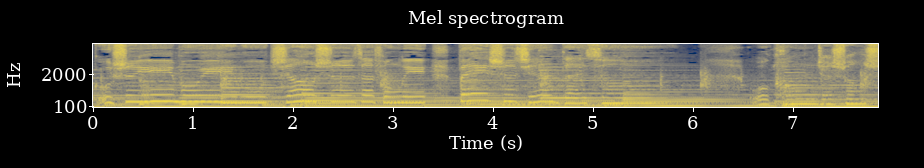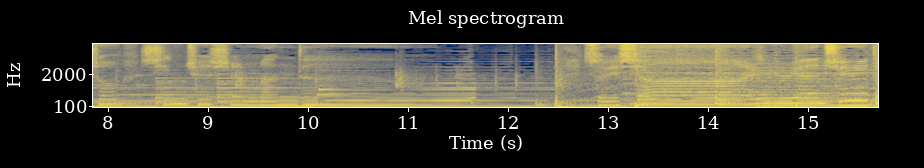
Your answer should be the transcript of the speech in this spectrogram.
故事一幕一幕消失在风里，被时间带走。我空着双手，心却是满的。随夏日远去的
